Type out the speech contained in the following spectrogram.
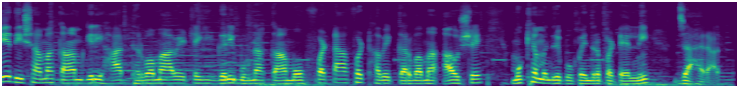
તે દિશામાં કામગીરી હાથ ધરવામાં આવે એટલે કે ગરીબોના કામો ફટાફટ હવે કરવામાં આવશે. મુખ્યમંત્રી ભૂપેન્દ્ર પટેલની જાહેરાત.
